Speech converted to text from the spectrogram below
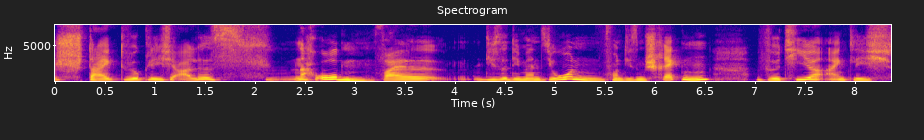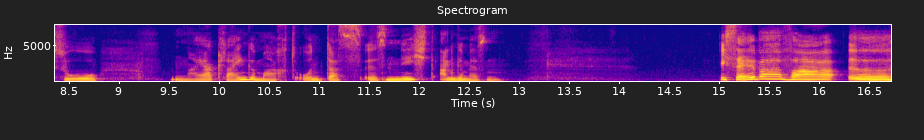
steigt wirklich alles nach oben, weil diese Dimension von diesem Schrecken wird hier eigentlich so, naja, klein gemacht und das ist nicht angemessen. Ich selber war äh,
